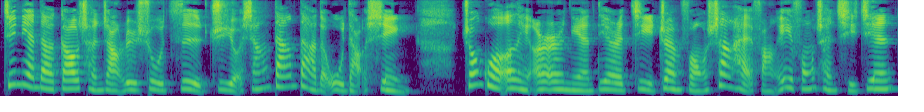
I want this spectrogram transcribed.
今年的高成长率数字具有相当大的误导性。中国二零二二年第二季正逢上海防疫封城期间，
